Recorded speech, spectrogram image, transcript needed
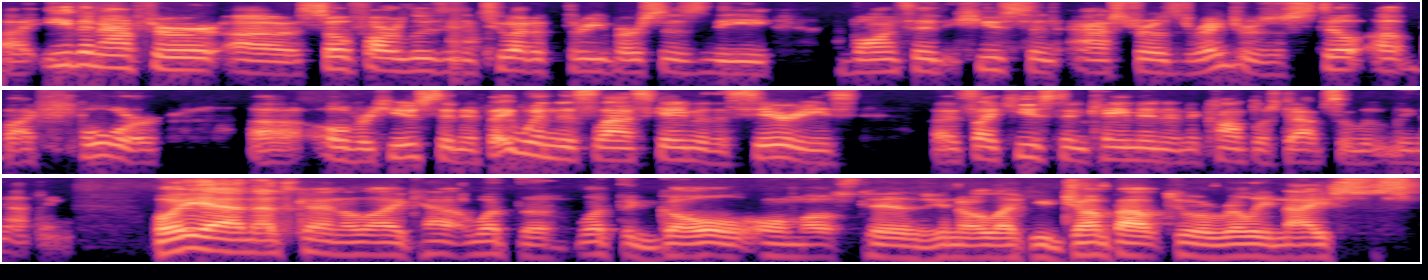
Uh, even after uh, so far losing two out of three versus the vaunted Houston Astros, the Rangers are still up by four uh, over Houston. If they win this last game of the series, uh, it's like Houston came in and accomplished absolutely nothing. Well, yeah, and that's kind of like how what the what the goal almost is. You know, like you jump out to a really nice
